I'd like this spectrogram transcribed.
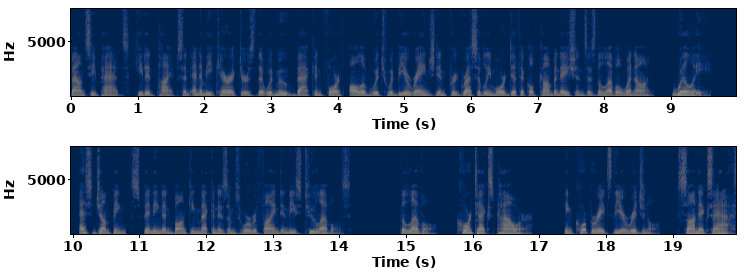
bouncy pads, heated pipes and enemy characters that would move back and forth, all of which would be arranged in progressively more difficult combinations as the level went on. Willy's jumping, spinning and bonking mechanisms were refined in these two levels. The level, Cortex Power, incorporates the original Sonic's ass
